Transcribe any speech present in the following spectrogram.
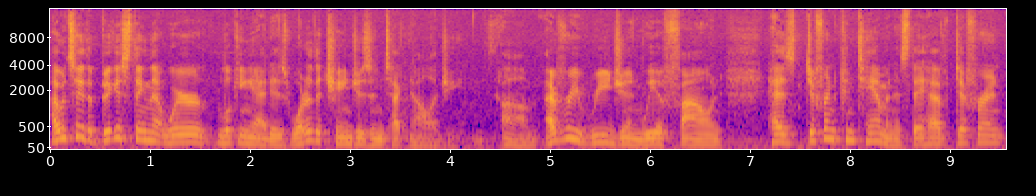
I would say the biggest thing that we're looking at is what are the changes in technology. Um, every region we have found has different contaminants. They have different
